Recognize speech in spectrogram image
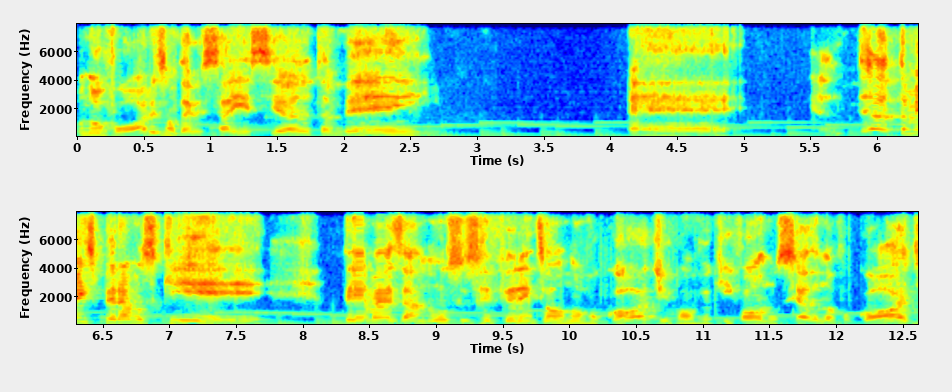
O novo Horizon deve sair esse ano também. É... Também esperamos que tem mais anúncios referentes ao novo God. Vamos ver o que vão anunciar do novo God.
